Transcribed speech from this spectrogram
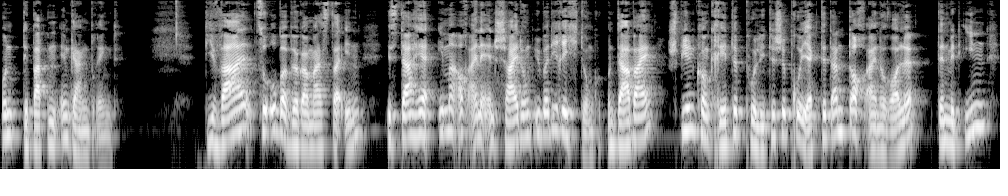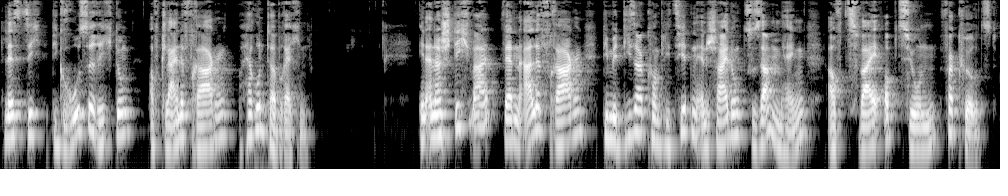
und Debatten in Gang bringt. Die Wahl zur Oberbürgermeisterin ist daher immer auch eine Entscheidung über die Richtung und dabei spielen konkrete politische Projekte dann doch eine Rolle, denn mit ihnen lässt sich die große Richtung auf kleine Fragen herunterbrechen. In einer Stichwahl werden alle Fragen, die mit dieser komplizierten Entscheidung zusammenhängen, auf zwei Optionen verkürzt.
